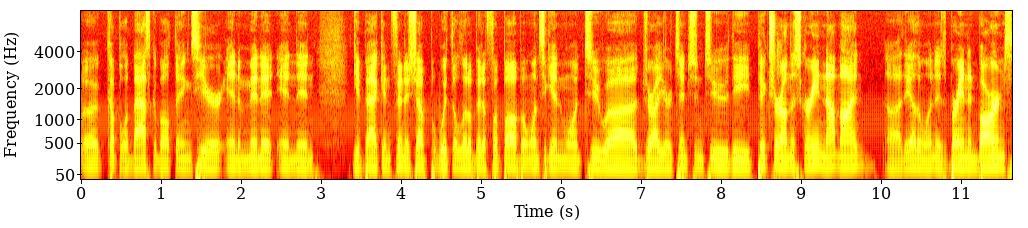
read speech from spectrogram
a couple of basketball things here in a minute, and then get back and finish up with a little bit of football. But once again, want to uh, draw your attention to the picture on the screen, not mine. the other one is Brandon Barnes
